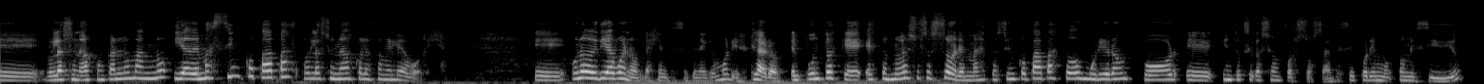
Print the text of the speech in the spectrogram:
eh, relacionados con Carlos Magno, y además cinco papas relacionados con la familia Borgia. Eh, uno diría, bueno, la gente se tiene que morir. Claro, el punto es que estos nueve sucesores, más estos cinco papas, todos murieron por eh, intoxicación forzosa, es decir, por homicidio,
